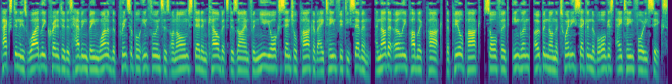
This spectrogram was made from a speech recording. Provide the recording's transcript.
Paxton is widely credited as having been one of the principal influences on Olmsted and Calvert's design for New York's Central Park of 1857. Another early public park, the Peel Park, Salford, England, opened on the 22nd of August 1846.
